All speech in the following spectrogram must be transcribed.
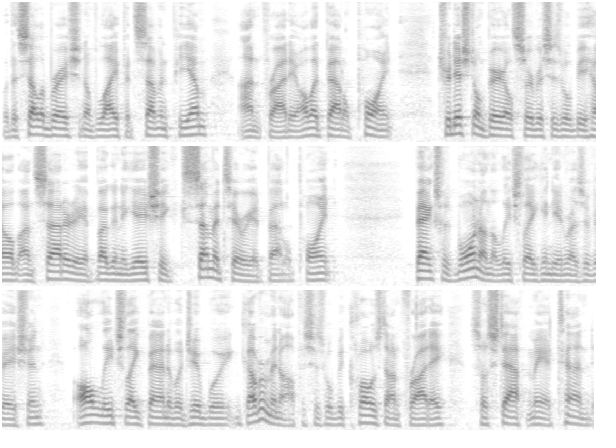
with a celebration of life at 7 p.m. on Friday, all at Battle Point. Traditional burial services will be held on Saturday at Bug-O-Nay-Ge-Shig Cemetery at Battle Point. Banks was born on the Leech Lake Indian Reservation. All Leech Lake Band of Ojibwe government offices will be closed on Friday, so staff may attend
